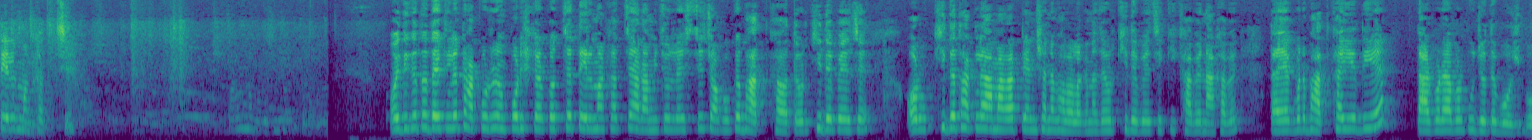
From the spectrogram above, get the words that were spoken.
তেল মাখাচ্ছে। ওইদিকে তো দেখলে ঠাকুর পরিষ্কার করছে, তেল মাখাচ্ছে, আর আমি চলে এসেছি চকোকে ভাত খাওয়াতে। ওর খিদে পেয়েছে। ওর খিদে থাকলে আমার আর টেনশনে ভালো লাগে না যে ওর খিদে পেয়েছে, কি খাবে, না খাবে। তাই একবার ভাত খাইয়ে দিয়ে তারপরে আবার পুজোতে বসবো।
